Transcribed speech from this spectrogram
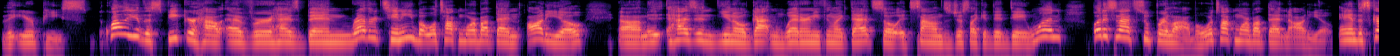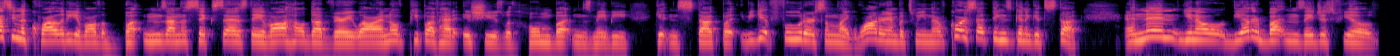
the earpiece. The quality of the speaker, however, has been rather tinny, but we'll talk more about that in audio. Um, it hasn't, you know, gotten wet or anything like that, so it sounds just like it did day one, but it's not super loud, but we'll talk more about that in audio. And discussing the quality of all the buttons on the 6S, they've all held up very well. I know people have had issues with home buttons maybe getting stuck, but if you get food or some like water in between there, of course that thing's gonna get stuck. And then, you know, the other buttons, they just feel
